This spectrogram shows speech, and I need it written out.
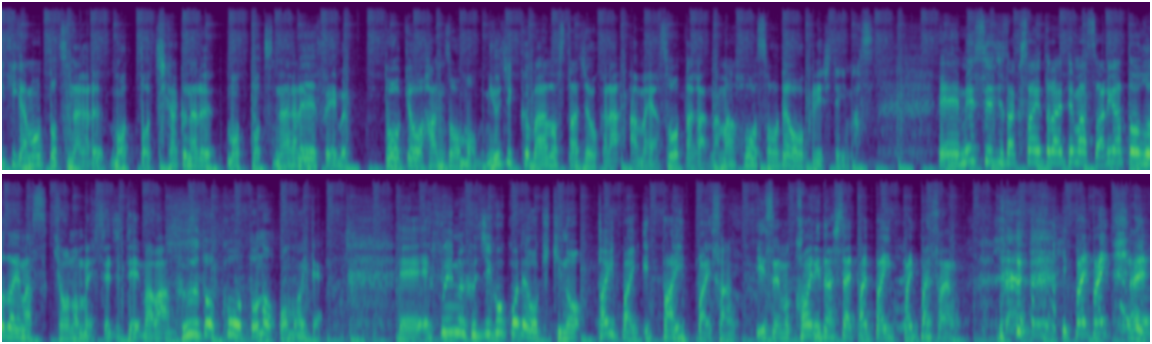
域がもっとつながるもっと近くなるもっとつながる FM 東京半蔵門ミュージックバードスタジオから天谷壮太が生放送でお送りしています。えーメッセージたくさんいただいてます。ありがとうございます。今日のメッセージテーマはフードコートの思い出。えー FM 富士五湖でお聞きのパイパイいっぱいいっぱいさん。いいですねもう声に出したいパイパイいっぱいいっぱいさん。いっぱいいっぱい。はい。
